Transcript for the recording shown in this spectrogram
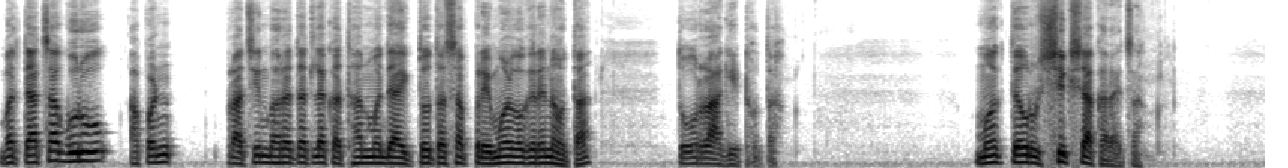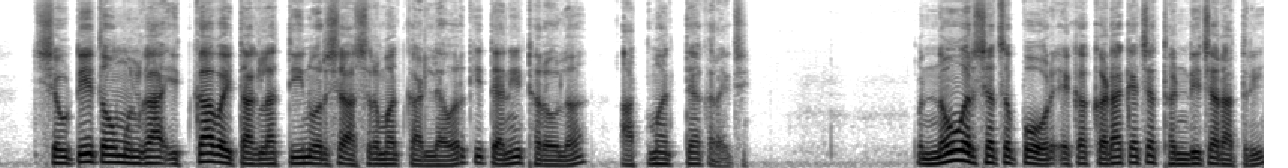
बरं त्याचा गुरु आपण प्राचीन भारतातल्या कथांमध्ये ऐकतो तसा प्रेमळ वगैरे नव्हता तो रागीट होता. मग त्यावर शिक्षा करायचा. शेवटी तो मुलगा इतका वैतागला तीन वर्ष आश्रमात काढल्यावर की त्यांनी ठरवलं आत्महत्या करायची. पण नऊ वर्षाचं पोर एका कडाक्याच्या थंडीच्या रात्री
